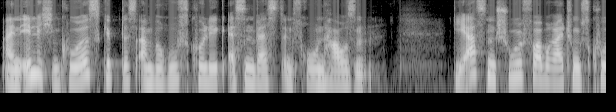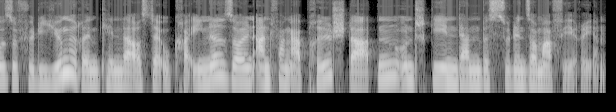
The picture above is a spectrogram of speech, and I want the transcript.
Einen ähnlichen Kurs gibt es am Berufskolleg Essen West in Frohnhausen. Die ersten Schulvorbereitungskurse für die jüngeren Kinder aus der Ukraine sollen Anfang April starten und gehen dann bis zu den Sommerferien.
